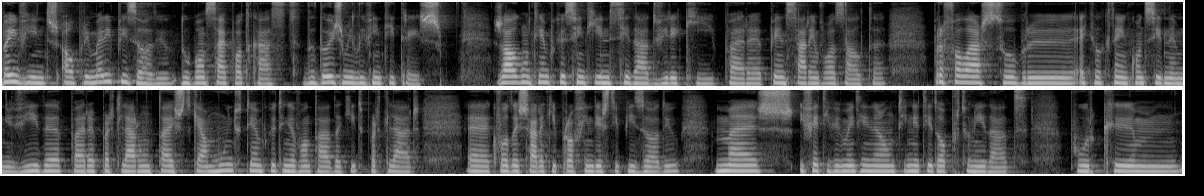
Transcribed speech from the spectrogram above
Bem-vindos ao primeiro episódio do Bonsai Podcast de 2023. Já há algum tempo que eu senti a necessidade de vir aqui para pensar em voz alta, para falar sobre aquilo que tem acontecido na minha vida, para partilhar um texto que há muito tempo que eu tinha vontade aqui de partilhar, uh, que vou deixar aqui para o fim deste episódio, mas efetivamente ainda não tinha tido a oportunidade, porque hum,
